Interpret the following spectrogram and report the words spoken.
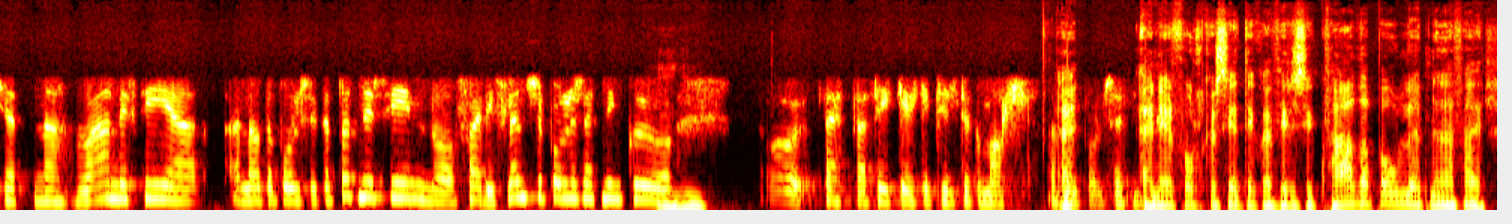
hérna vanir því að, að láta bólusetja börnir sín og fara í flensubólusetningu og, mm -hmm. Og þetta þykir ekki tiltökum ál að því bólusetningu. En er fólk að setja eitthvað fyrir sig hvaða bólöfni það fær?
